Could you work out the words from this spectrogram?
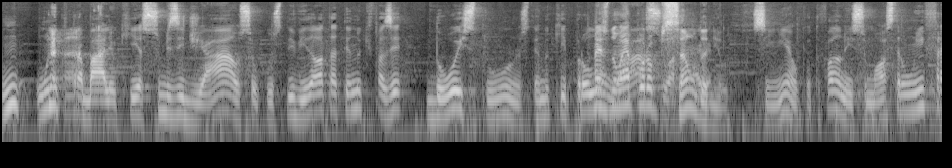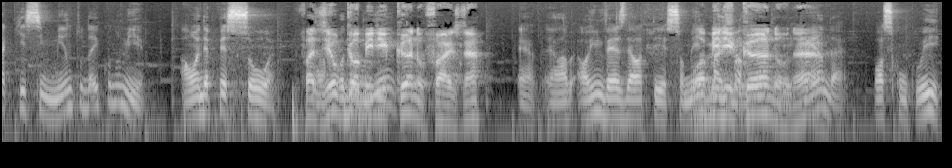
um único trabalho que ia subsidiar o seu custo de vida, ela está tendo que fazer dois turnos, tendo que prolongar. Mas não é por opção, Danilo. Sim, é o que eu estou falando. Isso mostra um enfraquecimento da economia, aonde a pessoa fazer o que o americano faz, né? É, ela, ao invés dela ter somente o americano, uma fonte de né? renda, posso concluir?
